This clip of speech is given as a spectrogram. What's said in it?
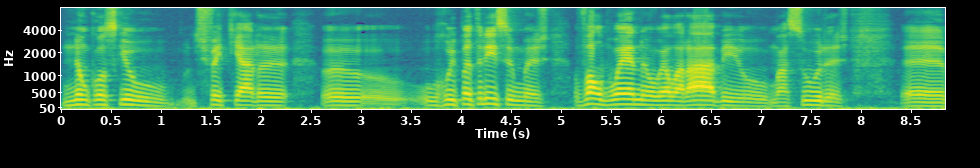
não conseguiu desfeitear eh, o Rui Patrício, mas o Valbuena, o El Arabi, o Massuras, eh,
